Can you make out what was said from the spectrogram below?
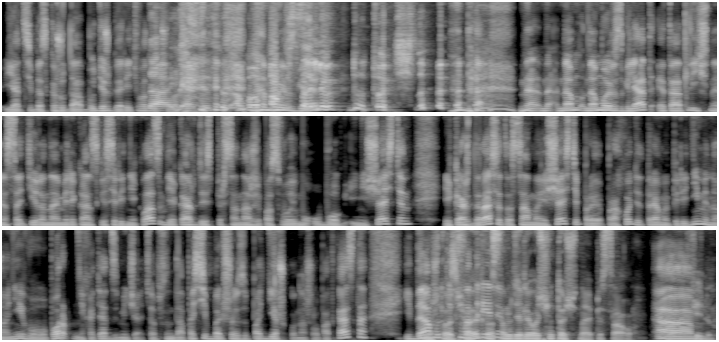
Я от себя скажу, да, будешь гореть в аду, Да, чувак. я- абсолютно точно. Да, на, на- на- на мой взгляд, это отличная сатира на американский средний класс, где каждый из персонажей по-своему убог и несчастен, и каждый раз это самое счастье про- проходит прямо перед ними, но они его в упор не хотят замечать. Собственно, да, спасибо большое за поддержку нашего подкаста. И да, ну мы что, человек посмотрели... на самом деле очень точно описал А, фильм.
